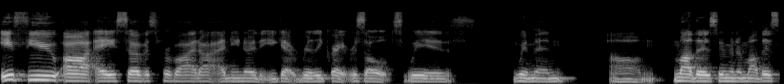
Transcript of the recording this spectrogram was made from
if you are a service provider and you know that you get really great results with women um, mothers women and mothers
